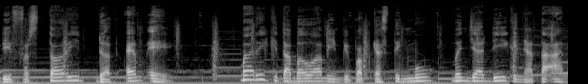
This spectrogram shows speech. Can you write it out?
di firststory.me. Mari kita bawa mimpi podcastingmu menjadi kenyataan.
